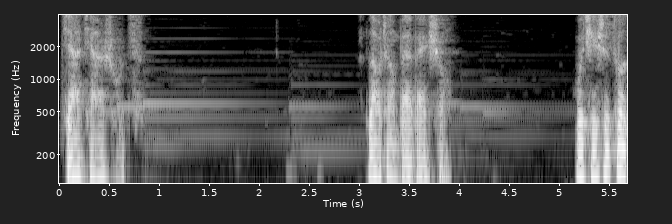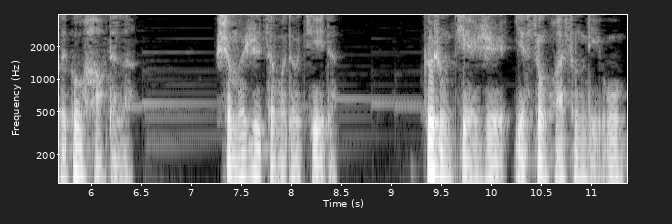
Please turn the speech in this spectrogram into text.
家家如此。老张摆摆手，我其实做的够好的了，什么日子我都记得，各种节日也送花送礼物，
